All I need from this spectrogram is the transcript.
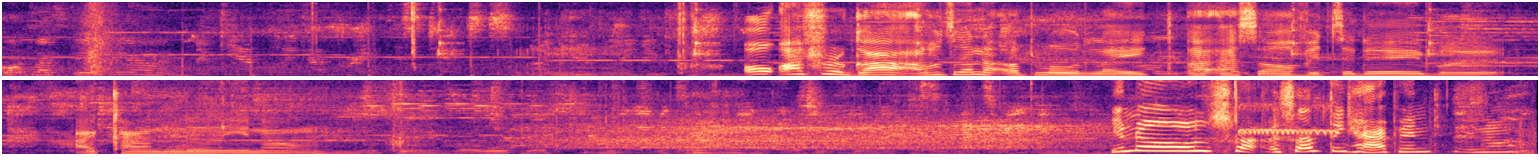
Out of station. Oh, I forgot. I was gonna upload like a SL of it today, but I kinda, you know. You know, so- something happened, you know.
